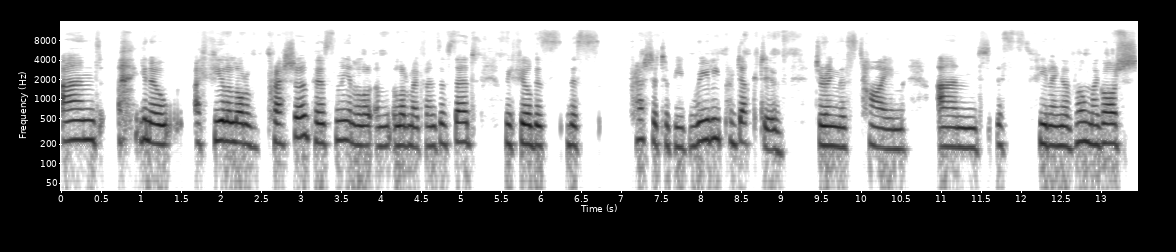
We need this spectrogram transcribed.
and you know, I feel a lot of pressure personally, and a lot um, a lot of my friends have said we feel this this pressure to be really productive during this time, and this feeling of oh my gosh,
